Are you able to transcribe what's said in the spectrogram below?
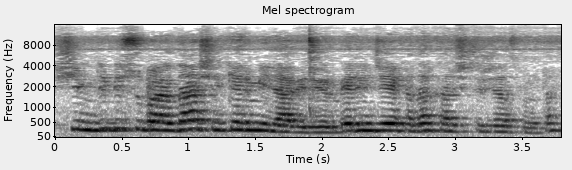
Şimdi bir su bardağı şekerimi ilave ediyorum. Erinceye kadar karıştıracağız bunu da.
